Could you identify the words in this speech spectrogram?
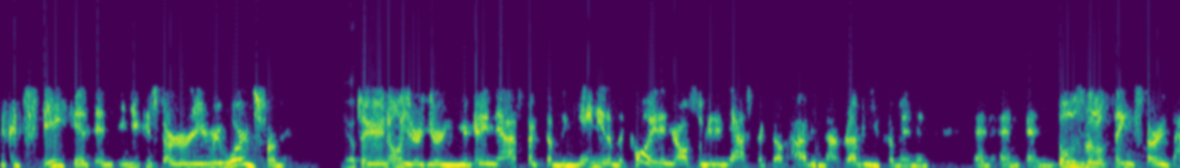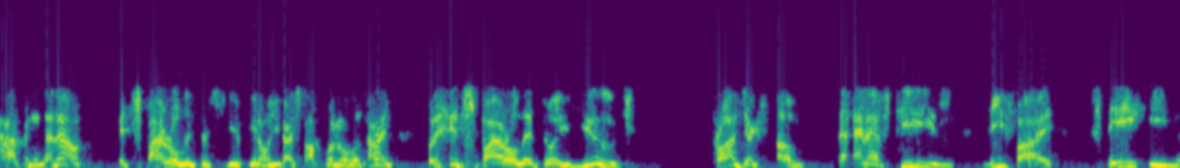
you could stake it and, and you can start earning rewards from it. Yep. So you know you're, you're you're getting the aspect of the gaining of the coin, and you're also getting the aspect of having that revenue come in, and and and and those little things started to happen, and then now it spiraled into you, you know you guys talk about it all the time but it spiraled into a huge project of the NFTs, DeFi, staking,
